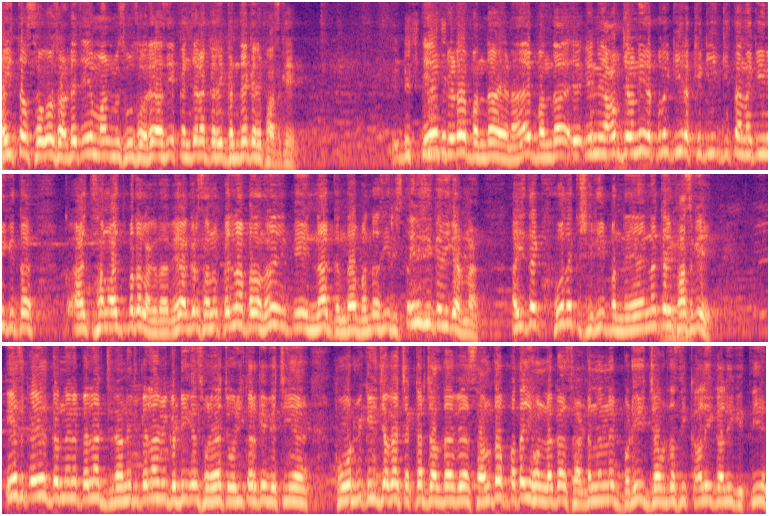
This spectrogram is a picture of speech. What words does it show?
ਅਸੀਂ ਤਾਂ ਸਗੋਂ ਸਾਡੇ 'ਚ ਇਹ ਮਨ ਮਹਿਸੂਸ ਹੋ ਰਿਹਾ, ਅਸੀਂ ਕੰਜਰਾ ਕਰੇ ਗੰਦੇ ਕਰੇ ਫਸ ਗਏ। ਇਹ ਜਿਹੜਾ ਬੰਦਾ ਹੈ ਨਾ ਇਹ ਬੰਦਾ ਇਹ- ਇਹਨੇ ਆਪ ਜਾਣੀ ਪਤਾ ਕੀ ਰੱਖੇ ਕੀ ਕੀਤਾ ਨਾ ਕੀ ਨਹੀਂ ਕੀਤਾ। ਅੱਜ ਸਾਨੂੰ ਅੱਜ ਪਤਾ ਲੱਗਦਾ ਵੇ ਅਗਰ ਸਾਨੂੰ ਪਹਿਲਾਂ ਪਤਾ ਹੁੰਦਾ ਨਾ ਇਹ ਇੰਨਾ ਗੰਦਾ ਬੰਦਾ ਸੀ ਰਿਸ਼ਤਾ ਹੀ ਨਹੀਂ ਸੀ ਕਦੀ ਕਰਨਾ। ਅਸੀਂ ਤਾਂ ਖੁਦ ਇੱਕ ਸ਼ਰੀਫ ਬੰਦੇ ਆ ਇਹਨਾਂ ਕਰੇ ਫਸ ਗਏ। ਇਸ ਇਸ ਬੰਦੇ ਨੇ ਪਹਿਲਾਂ ਜਨਾਨੀ ਚ ਪਹਿਲਾਂ ਵੀ ਗੱਡੀ ਕੇ ਸੁਣਿਆ ਚੋਰੀ ਕਰਕੇ ਵੇਚੀ ਹੈ ਹੋਰ ਵੀ ਕਈ ਜਗ੍ਹਾ ਚੱਕਰ ਚੱਲਦਾ ਪਿਆ। ਸਾਨੂੰ ਤਾਂ ਪਤਾ ਹੀ ਹੁਣ ਲੱਗਾ ਸਾਡੇ ਨਾਲ ਨੇ ਬੜੀ ਜ਼ਬਰਦਸਤੀ ਕਾਲੀ ਕਾਲੀ ਕੀਤੀ। ਹੈ।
